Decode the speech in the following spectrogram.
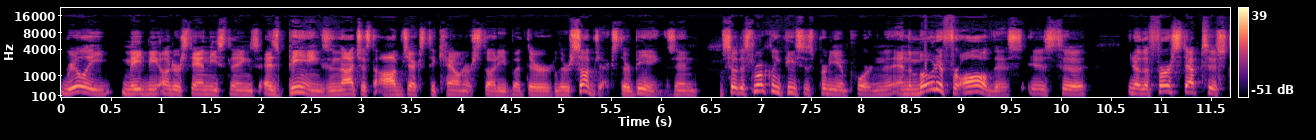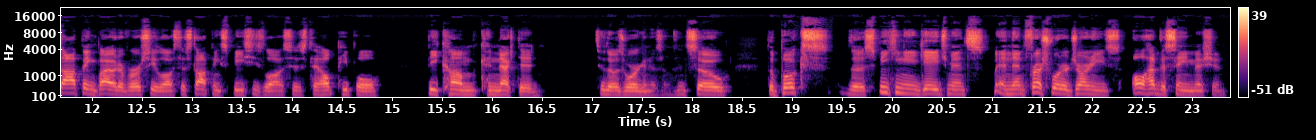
really made me understand these things as beings and not just objects to count or study, but they're, they're subjects, they're beings. And so the snorkeling piece is pretty important. And the motive for all of this is to, you know, the first step to stopping biodiversity loss, to stopping species loss is to help people become connected to those organisms. And so the books, the speaking engagements, and then freshwater journeys all have the same mission.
